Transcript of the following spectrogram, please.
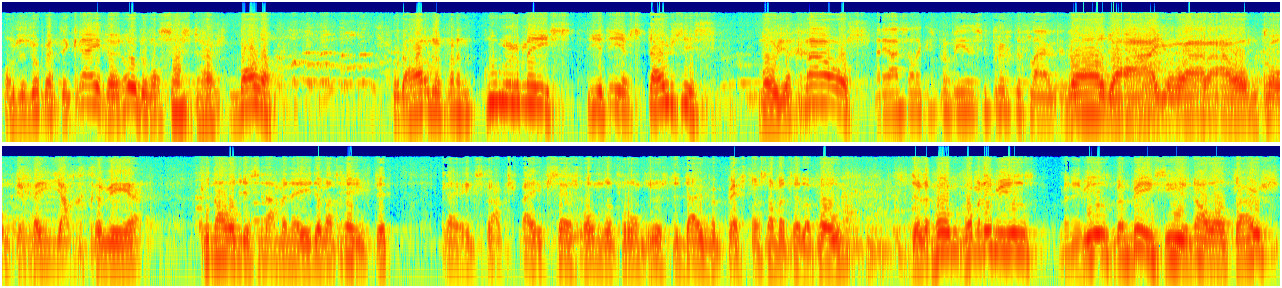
Om ze zo weer te krijgen, een auto van 6000 ballen. Voor de houder van een koermees die het eerst thuis is. Mooie chaos. Nou ja, zal ik eens proberen ze terug te fluiten. Wel ja, joh, waarom koop je geen jachtgeweer? Knallen je ze naar beneden, wat geeft het? Krijg ik straks 500, 600 verontruste duivenpesters aan mijn telefoon. Telefoon van meneer Wiels. Meneer Wiels, mijn beestje is nou al thuis.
